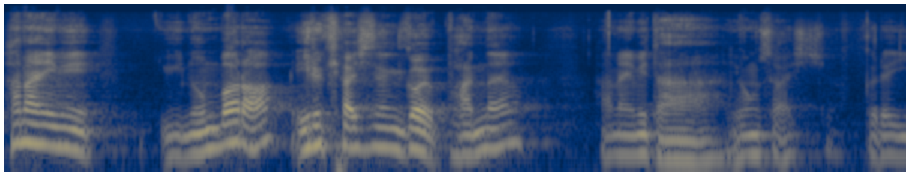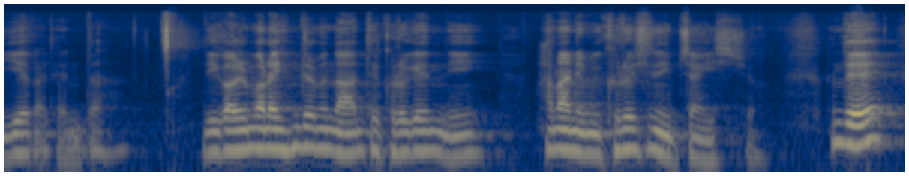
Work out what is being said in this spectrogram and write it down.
하나님이 이놈 봐라 이렇게 하시는 거 봤나요? 하나님이 다 용서하시죠. 그래 이해가 된다. 네가 얼마나 힘들면 나한테 그러겠니? 하나님이 그러시는 입장이시죠. 근데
